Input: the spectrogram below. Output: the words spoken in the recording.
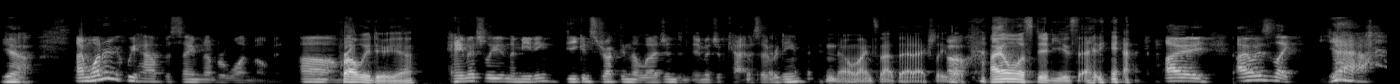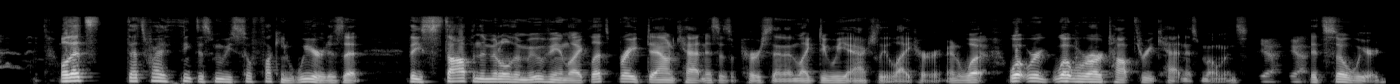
Yeah. I'm wondering if we have the same number one moment. Um, Probably do, yeah. Haymitch leading the meeting, deconstructing the legend and image of Katniss Everdeen. No, mine's not that actually. Oh. I almost did use that. Yeah. I I was like, yeah. Well, that's that's why I think this movie's so fucking weird. Is that they stop in the middle of the movie and like let's break down Katniss as a person and like do we actually like her and what what were what were our top three Katniss moments? Yeah, yeah. It's so weird.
